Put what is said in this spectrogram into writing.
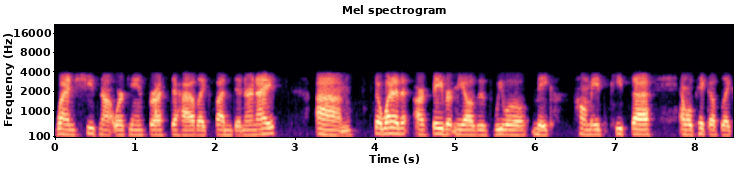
when she's not working for us to have like fun dinner nights. Um, so one of the, our favorite meals is we will make homemade pizza and we'll pick up like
